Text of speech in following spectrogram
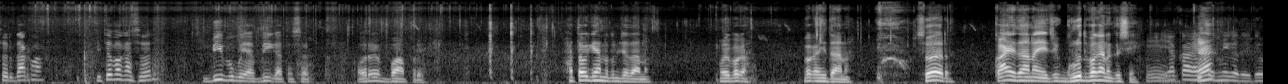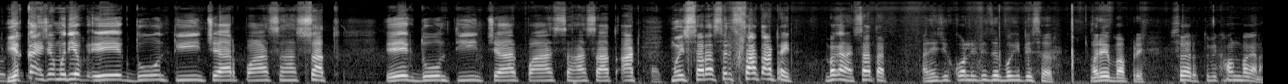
सर दाखवा. इथं बघा सर. बी बघूया बी आता सर. अरे बापरे. हातावर घ्या ना तुमच्या दाना होय बघा. बघा ही दाना सर काय दाना याची? ग्रोथ बघा ना कशी आहे. एका ह्याच्यामध्ये एक एक दोन तीन चार पाच सहा सात. एक दोन तीन चार पाच सहा सात आठ. म्हणजे सरासरी सात आठ आहेत. बघा ना सात आठ. आणि ह्याची क्वालिटी जर बघितली सर अरे बापरे. सर तुम्ही खाऊन बघा ना.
